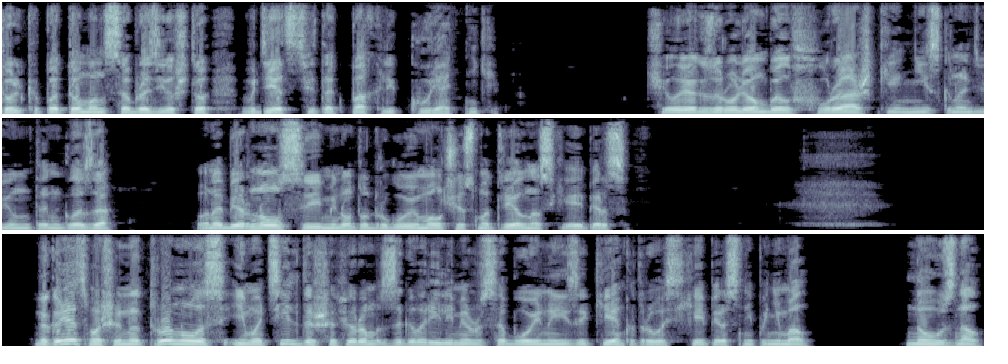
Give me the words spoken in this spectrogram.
Только потом он сообразил, что в детстве так пахли курятники. Человек за рулем был в фуражке, низко надвинутый на глаза. Он обернулся и минуту-другую молча смотрел на Скеперса. Наконец машина тронулась, и Матильда с шофером заговорили между собой на языке, которого Схеперс не понимал, но узнал.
